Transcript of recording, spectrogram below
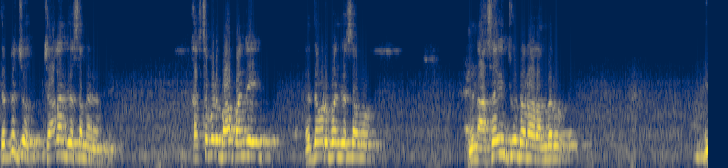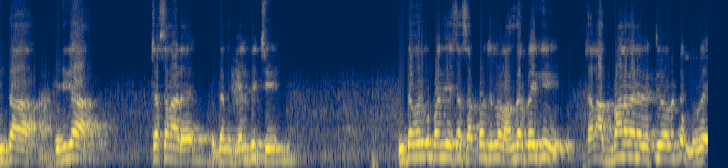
తెప్పించు ఛాలెంజ్ చేస్తాను నేను కష్టపడి బాగా పనిచేయి ఎంతవరకు పని చేస్తావు? నిన్ను అసహించుకుంటున్నారు అందరూ. ఇంత ఇదిగా చేస్తున్నాడే ఇతన్ని గెలిపించి. ఇంతవరకు పనిచేసిన సర్పంచులు అందరిపైకి చాలా అభిమానమైన వ్యక్తి ఎవరంటే నువ్వే.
